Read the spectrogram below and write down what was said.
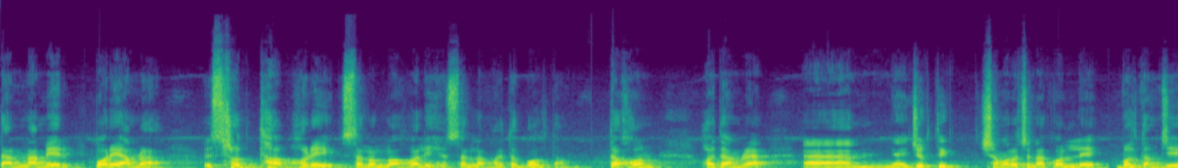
তার নামের পরে আমরা শ্রদ্ধা ভরে সাল্লাহ আলী হাসাল্লাম হয়তো বলতাম। তখন হয়তো আমরা আম, যৌক্তিক সমালোচনা করলে বলতাম যে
